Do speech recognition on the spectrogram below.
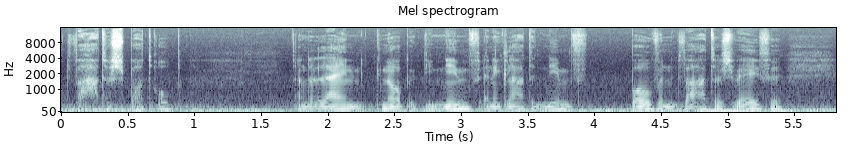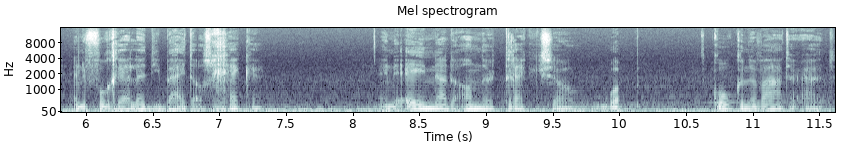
Het water spat op. Aan de lijn knoop ik die nimf en ik laat de nimf boven het water zweven. En de forellen die bijten als gekken. En de een na de ander trek ik zo, het kolkende water uit.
